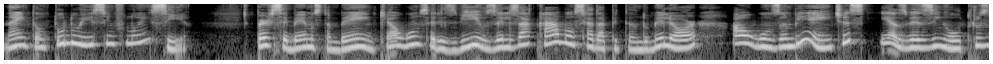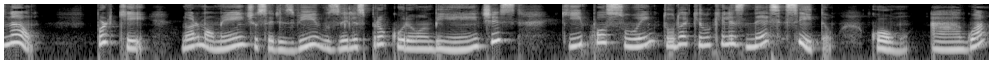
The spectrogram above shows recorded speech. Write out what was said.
né? Então, tudo isso influencia. Percebemos também que alguns seres vivos eles acabam se adaptando melhor a alguns ambientes e às vezes em outros não. Por quê? Normalmente, os seres vivos, eles procuram ambientes que possuem tudo aquilo que eles necessitam, como água,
